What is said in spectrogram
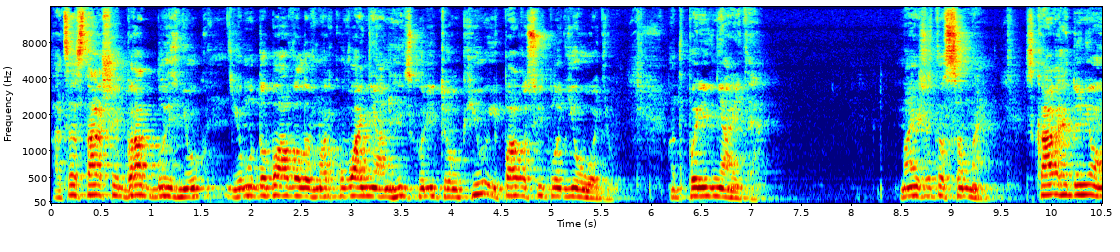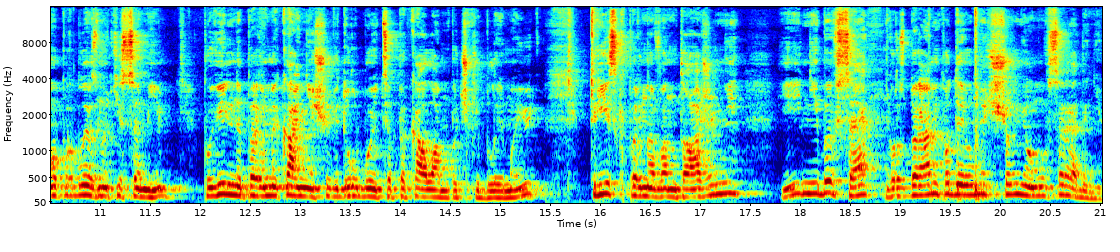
А це старший брат близнюк. Йому додавали в маркування англійську літеру Q і пару світлодіодів. От порівняйте. Майже те саме. Скарги до нього приблизно ті самі. Повільне перемикання, що відрубується ПК, лампочки блимають, тріск при навантаженні і ніби все. Розбираємо, подивимось, що в ньому всередині.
